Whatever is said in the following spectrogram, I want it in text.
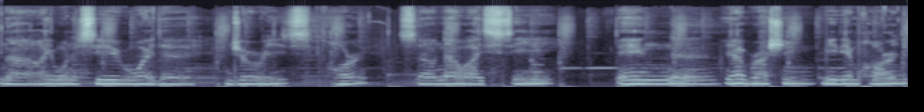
Now I want to see where the jewelries are. So now I see in uh, airbrushing medium hard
